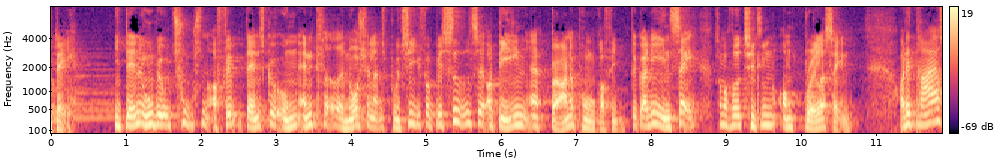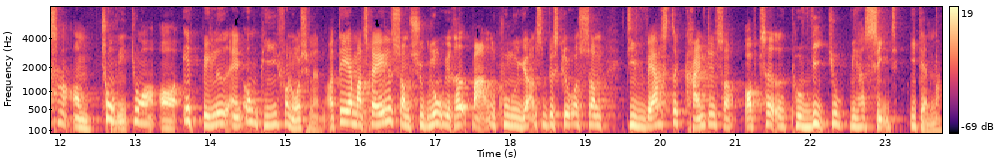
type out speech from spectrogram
goddag. I denne uge blev 1005 danske unge anklaget af Nordsjællands politi for besiddelse og deling af børnepornografi. Det gør de i en sag, som har fået titlen Umbrella-sagen. Og det drejer sig om to videoer og et billede af en ung pige fra Nordsjælland. Og det er materiale, som psykolog i Red Barnet, Kuno Jørgensen, beskriver som de værste krænkelser optaget på video, vi har set i Danmark.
